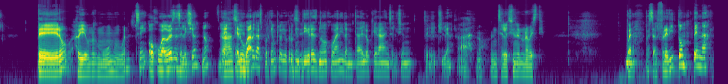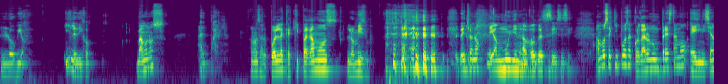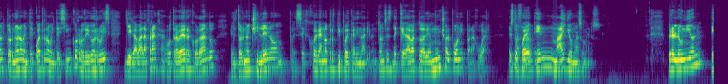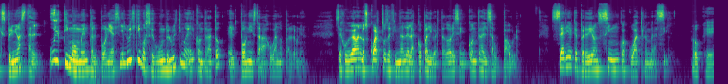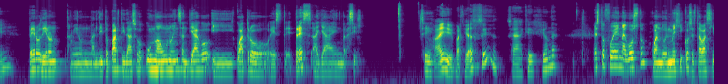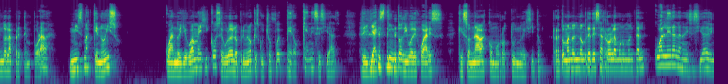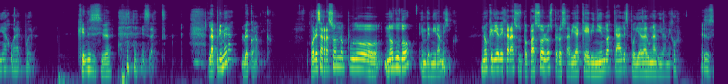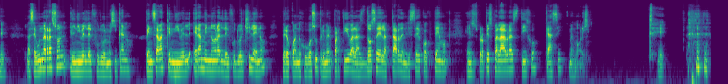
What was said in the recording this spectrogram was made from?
Pero había unos muy, muy buenos. Sí, o jugadores de selección, ¿no? Eh, Ah, sí. Edu Vargas, por ejemplo, yo creo Sí, que en. Tigres no juega ni la mitad de lo que era en selección de chilena. Ah, no, en selección era una bestia. Bueno, pues Alfredito Tena lo vio y le dijo, vámonos al Puebla. Vámonos al Puebla, que aquí pagamos lo mismo. De hecho, no, le iba muy bien en ¿A el poco? Sí, sí, sí. Ambos equipos acordaron un préstamo e iniciando el torneo 94-95, Rodrigo Ruiz llegaba a la franja. Otra vez recordando, el torneo chileno pues se juega en otro tipo de calendario, entonces le quedaba todavía mucho al Pony para jugar. Esto fue en mayo más o menos. Pero la Unión exprimió hasta el último momento al Pony, así el último segundo, el último del contrato, el Pony estaba jugando para la Unión. Se jugaban los cuartos de final de la Copa Libertadores en contra del Sao Paulo. Serie que perdieron 5 a 4 en Brasil. Ok. Pero dieron también un maldito partidazo 1 a 1 en Santiago y 4 este, 3 allá en Brasil. Sí. Ay, partidazo, sí. O sea, ¿qué, qué onda? Esto fue en agosto, cuando en México se estaba haciendo la pretemporada, misma que no hizo. Cuando llegó a México, seguro de lo primero que escuchó fue, pero qué necesidad del ya extinto Divo de Juárez, que sonaba como rotundo éxito. Retomando el nombre de esa rola monumental, ¿cuál era la necesidad de venir a jugar al pueblo? ¿Qué necesidad? Exacto. La primera, lo económico. Por esa razón no pudo, no dudó en venir a México. No quería dejar a sus papás solos, pero sabía que viniendo acá les podía dar una vida mejor. Eso sí. La segunda razón, el nivel del fútbol mexicano. Pensaba que el nivel era menor al del fútbol chileno, pero cuando jugó su primer partido a las 12 de la tarde en el Estadio Cuauhtémoc, en sus propias palabras dijo, casi me morí. Sí.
